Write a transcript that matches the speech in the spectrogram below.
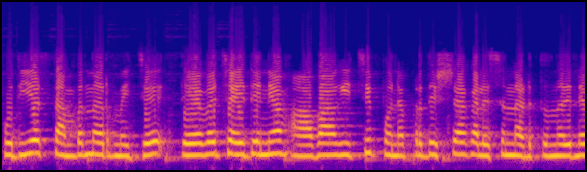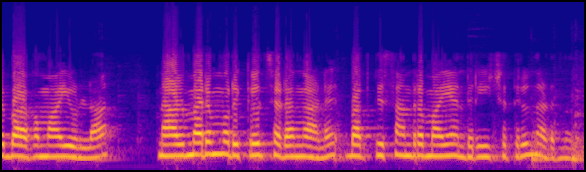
പുതിയ സ്തംഭം നിർമ്മിച്ച് ദേവചൈതന്യം ആവാഹിച്ച് പുനഃപ്രതിഷ്ഠാ കലശം നടത്തുന്നതിന്റെ ഭാഗമായുള്ള നാൾമരം മുറിക്കൽ ചടങ്ങാണ് ഭക്തിസാന്ദ്രമായ അന്തരീക്ഷത്തിൽ നടന്നത്.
